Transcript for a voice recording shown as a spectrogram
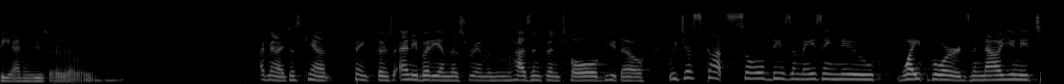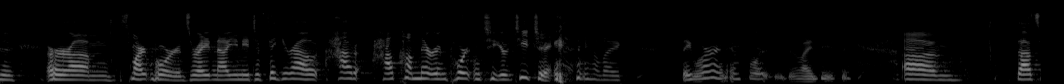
the end user, really. I mean, I just can't think there's anybody in this room who hasn't been told, you know, we just got sold these amazing new whiteboards and now you need to, or um, smart boards, right? Now you need to figure out how, to, how come they're important to your teaching. and you're like, they weren't important to my teaching. Um, that's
